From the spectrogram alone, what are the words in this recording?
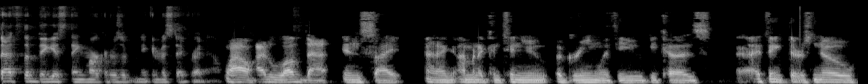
That's the biggest thing marketers are making a mistake right now. Wow, I love that insight. And I, I'm going to continue agreeing with you because I think there's no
